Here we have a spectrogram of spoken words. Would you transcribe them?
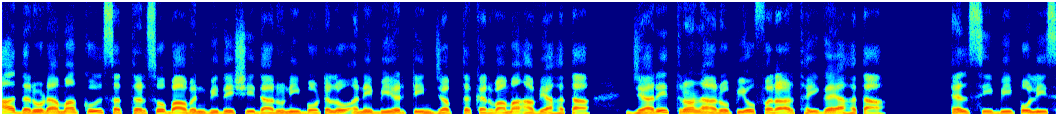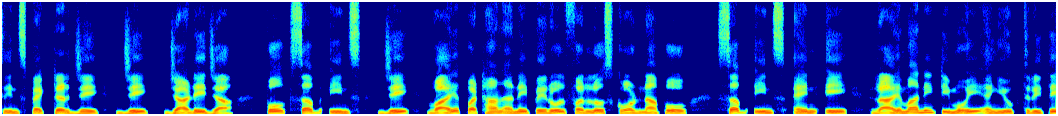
આ દરોડામાં કુલ સત્તરસો બાવન વિદેશી દારૂની બોટલો અને બિયર ટીન જપ્ત કરવામાં આવ્યા હતા, જ્યારે ત્રણ આરોપીઓ ફરાર થઈ ગયા હતા. એલસીબી પોલીસ ઇન્સ્પેક્ટર જે જે જાડેજા, પો, સબ ઇન્સ, જે, વાય પઠાણ અને પેરોલ ફરલો સ્કોડના પો, સબ ઇન્સ એન એ, રાયમાની ટીમોએ સંયુક્ત રીતે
